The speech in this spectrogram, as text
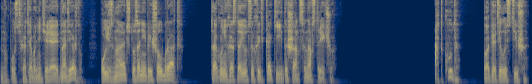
Ну, пусть хотя бы не теряет надежду. Пусть знает, что за ней пришел брат. Так у них остаются хоть какие-то шансы на встречу. «Откуда?» — попятилась Тиша.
